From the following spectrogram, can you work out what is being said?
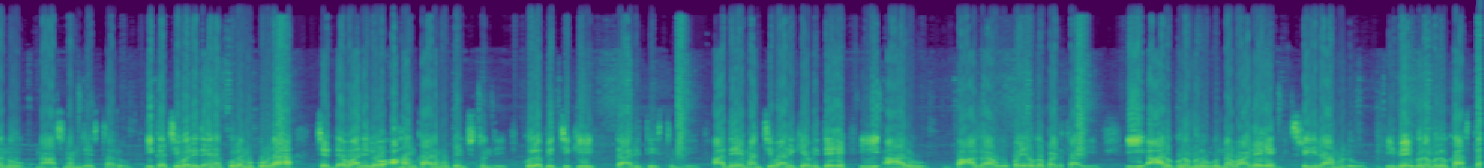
లోకులను నాశనం చేస్తారు. ఇక చివరిదైన కులము కూడా చెడ్డవానిలో అహంకారము పెంచుతుంది. కులపిచ్చికి దారి తీస్తుంది. అదే మంచివానికి అవితే ఈ ఆరు బాగా ఉపయోగపడతాయి. ఈ ఆరు గుణములు ఉన్నవాడే శ్రీరాముడు. ఇవే గుణములు కాస్త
